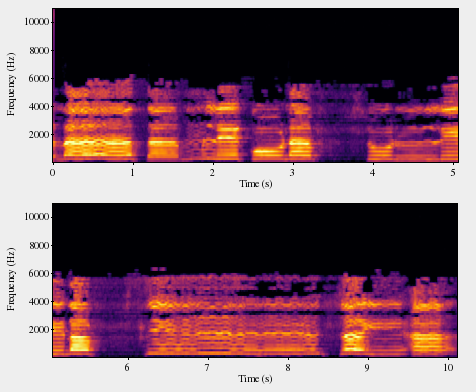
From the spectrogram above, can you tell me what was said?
لا تملك نفس لنفس شيئا.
